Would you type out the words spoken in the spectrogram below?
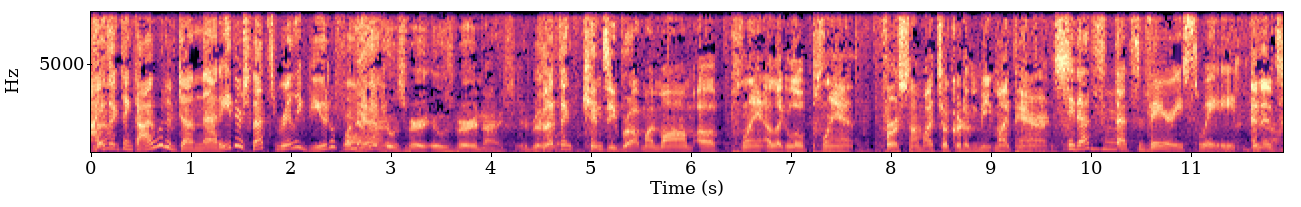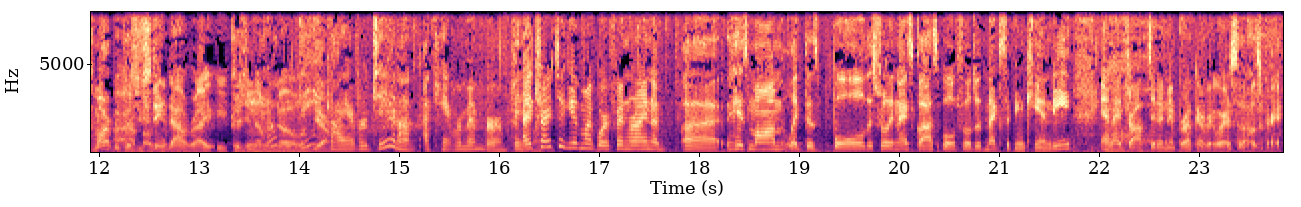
I, I don't think- think, I would have done that either. So that's really beautiful. Well, Yeah. it was very, it was very nice. It really Because I think Kinsey brought my mom a plant, like a little plant, first time I took her to meet my parents. See, that's that's very sweet. And it's smart because I- you stand out, right? Because you never know. I don't think Yeah. I ever did. I, I can't remember. But I tried to give my boyfriend Ryan a uh, his mom like this bowl, this really nice glass bowl filled with Mexican candy, and I dropped it and it broke everywhere. So that was great.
